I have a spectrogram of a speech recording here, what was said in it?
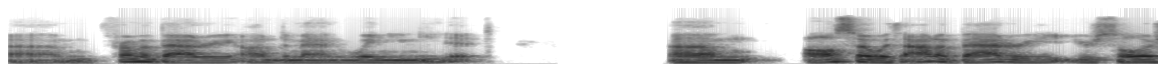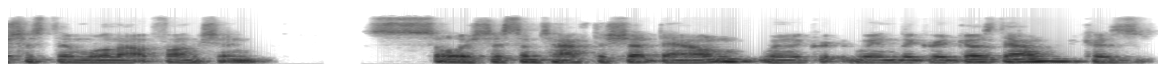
um, from a battery on demand when you need it. Um, also, without a battery, your solar system will not function. Solar systems have to shut down when the, when the grid goes down because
